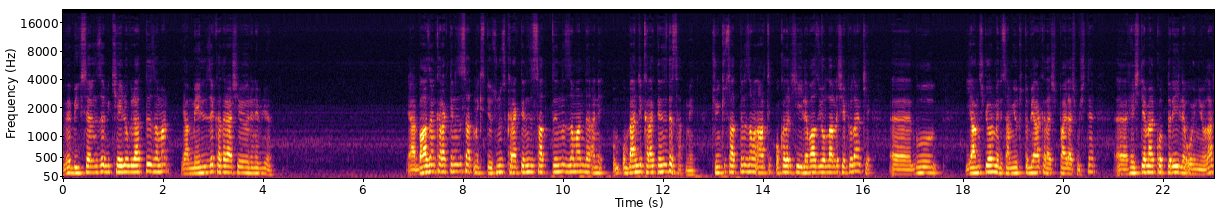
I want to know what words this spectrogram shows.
ve bilgisayarınıza bir keylogger attığı zaman ya mailinize kadar her şeyi öğrenebiliyor. Ya bazen karakterinizi satmak istiyorsunuz. Karakterinizi sattığınız zaman da hani o, o bence karakterinizi de satmayın. Çünkü sattığınız zaman artık o kadar hilebaz yollarla şey yapıyorlar ki e, bu yanlış görmediysem YouTube'da bir arkadaş paylaşmıştı. E, HTML kodlarıyla oynuyorlar.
